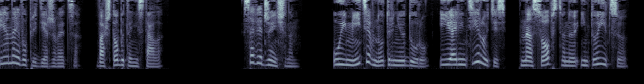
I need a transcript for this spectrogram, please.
и она его придерживается, во что бы то ни стало. Совет женщинам. Уймите внутреннюю дуру и ориентируйтесь на собственную интуицию.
